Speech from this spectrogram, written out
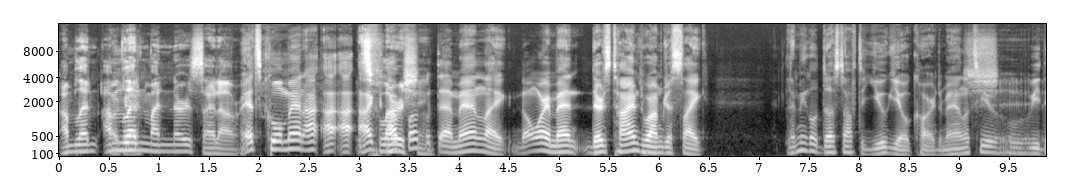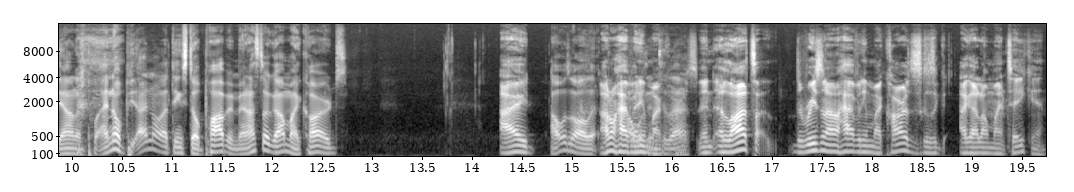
I'm letting I'm Okay. letting my nerd side out. Right? It's cool, man. I I I, I, I fuck with that, man. Like, don't worry, man. There's times where I'm just like, let me go dust off the Yu-Gi-Oh cards, man. Let's see who be down and play. I know, I know that thing's still popping, man. I still got my cards. I I was all. I don't have I any of my into that. cards, and a lot of ti- the reason I don't have any of my cards is because I got all mine taken.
